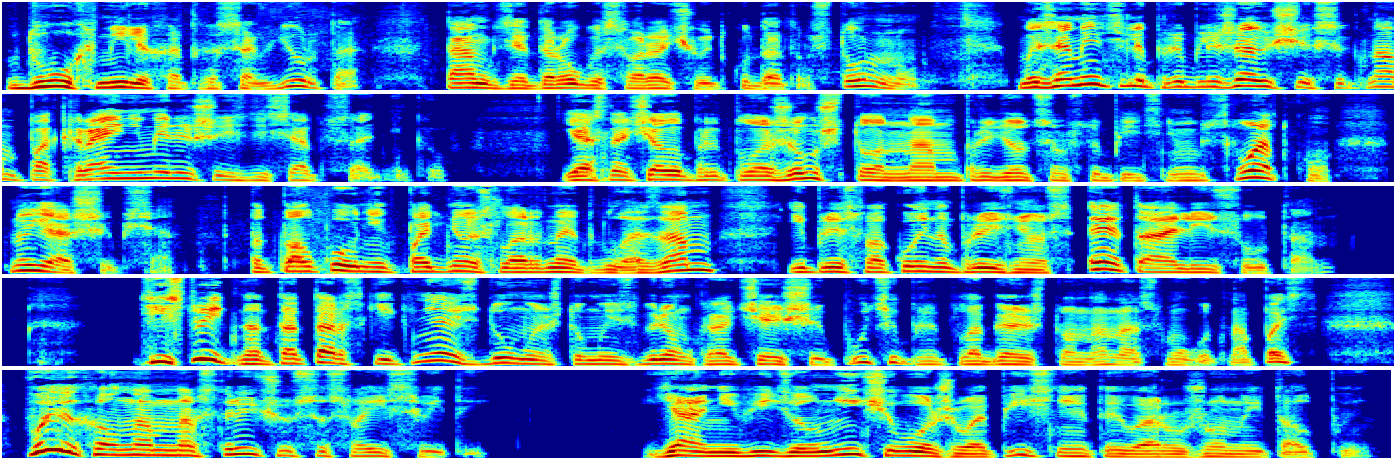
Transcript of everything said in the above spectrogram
В двух милях от Хасавюрта, там, где дорога сворачивает куда-то в сторону, мы заметили приближающихся к нам по крайней мере 60 всадников. Я сначала предположил, что нам придется вступить с ними в схватку, но я ошибся. Подполковник поднес ларнет глазам и преспокойно произнес «Это Али Султан». Действительно, татарский князь, думая, что мы изберем кратчайший путь и предполагая, что на нас могут напасть, выехал нам навстречу со своей свитой. Я не видел ничего живописнее этой вооруженной толпы.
